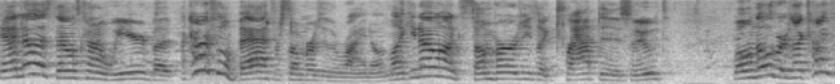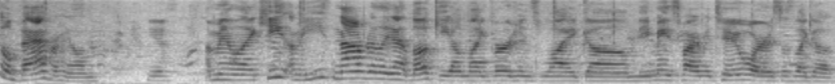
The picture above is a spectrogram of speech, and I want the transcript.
Yeah, I know that sounds kind of weird, but I kind of feel bad for some versions of the Rhino. Like, you know, like some versions he's like trapped in his suit. Well, in those versions, I kind of feel bad for him. Yeah. I mean, like he, I mean, he's not really that lucky. Unlike versions like um, the Amazing Spider-Man 2, where it's just like a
